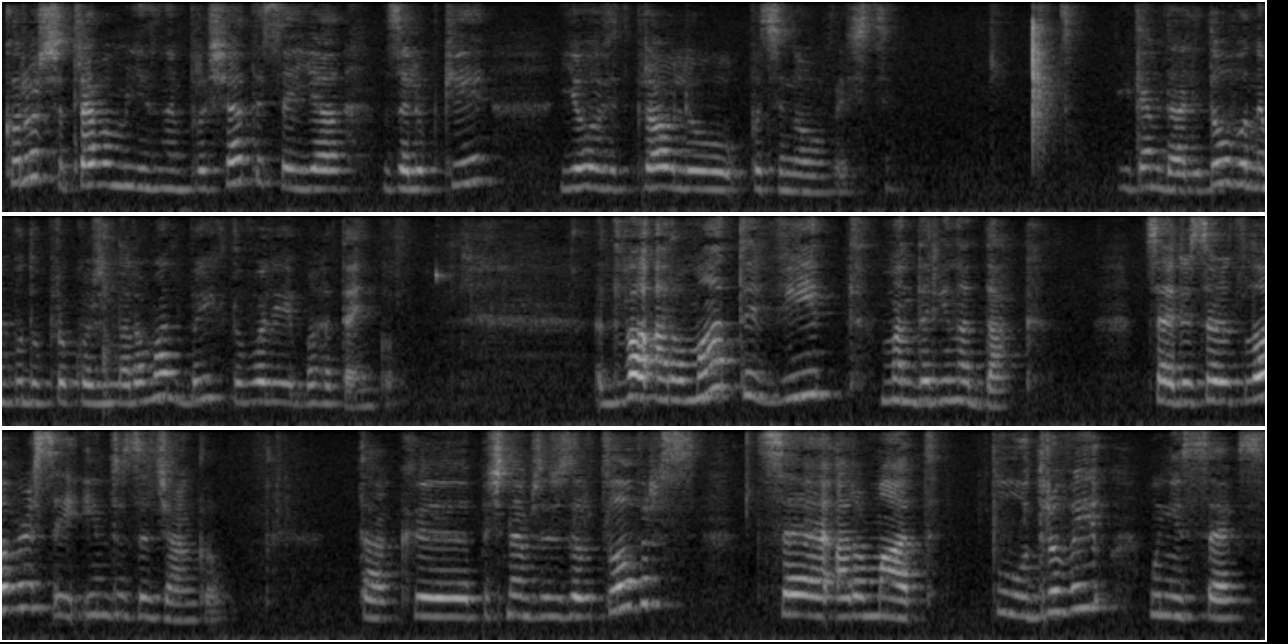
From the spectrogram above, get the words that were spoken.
Коротше, треба мені з ним прощатися. Я залюбки його відправлю поціновувачці. Йдемо далі. Довго не буду про кожен аромат, бо їх доволі багатенько. Два аромати від мандаріна Duck. Це Resort Lovers і Into the Jungle. Так, е, почнемо з Resort Lovers. Це аромат пудровий, унісекс.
